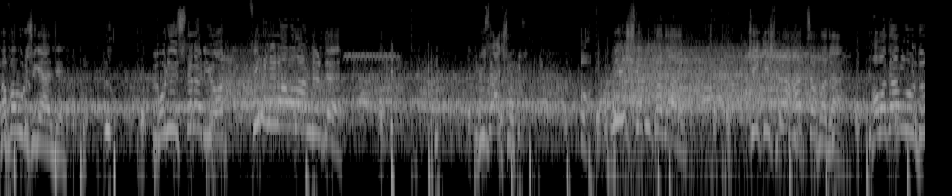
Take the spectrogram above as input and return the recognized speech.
Kafa vuruşu geldi. Golü üstten arıyor. Fileleri havalandırdı. Güzel şut. İşte bu kadar. Çekişme had safhada. Havadan vurdu.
